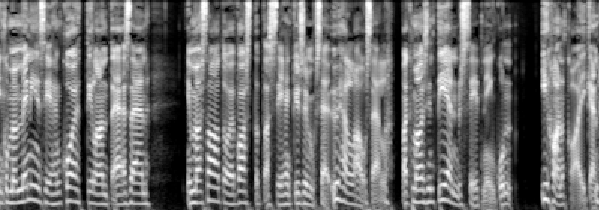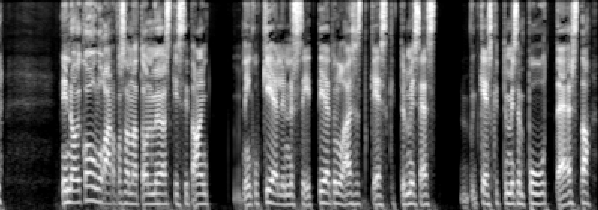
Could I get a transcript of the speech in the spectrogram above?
niin kun mä menin siihen koetilanteeseen, niin mä saatoin vastata siihen kysymykseen yhden lauseella, vaikka mä olisin tiennyt siitä niin kuin ihan kaiken. Niin noi kouluarvosanat on myöskin sit aina niin kuin kielinnyt siitä tietynlaisesta keskittymisestä, keskittymisen puutteesta –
